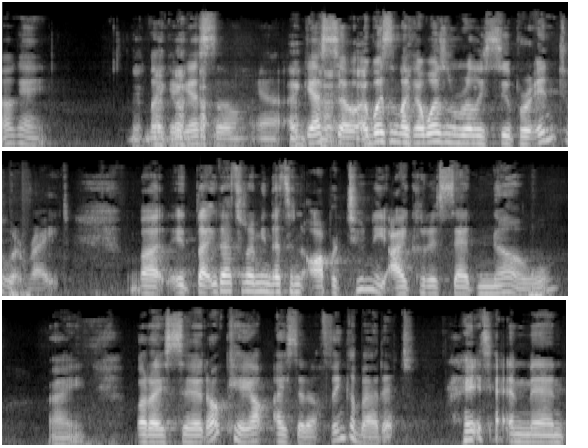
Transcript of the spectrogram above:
okay, like I guess so. Yeah, I guess so. It wasn't like I wasn't really super into it, right? But it like that's what I mean. That's an opportunity. I could have said no, right? But I said okay. I said I'll think about it, right? And then,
